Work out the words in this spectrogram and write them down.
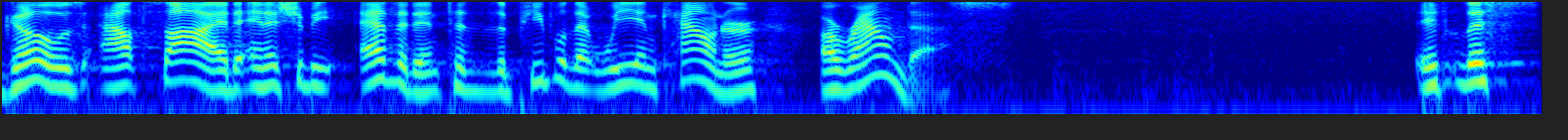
goes outside, and it should be evident to the people that we encounter around us. It lists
